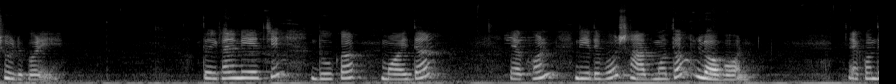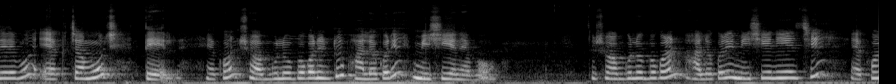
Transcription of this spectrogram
শুরু করি। তো এখানে নিয়েছি দু কাপ ময়দা, এখন দিয়ে দেবো স্বাদ মতো লবণ। এখন দিয়ে দেবো এক চামচ তেল। এখন সবগুলো উপকরণ একটু ভালো করে মিশিয়ে নেব। তো সবগুলো উপকরণ ভালো করে মিশিয়ে নিয়েছি। এখন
